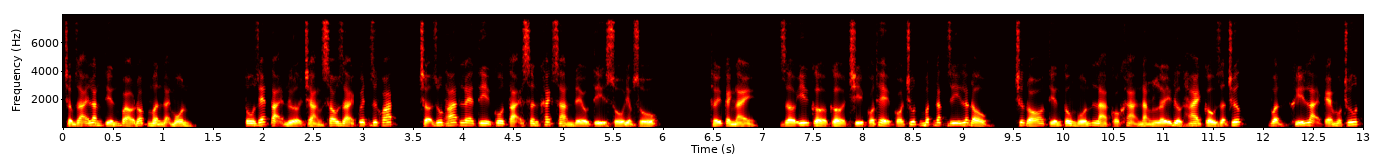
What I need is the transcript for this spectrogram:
chậm rãi lăn tiến vào Dortmund đại môn. Tô Z tại nửa tràng sau giải quyết dứt khoát, trợ giúp Atletico tại sân khách san đều tỷ số điểm số. Thấy cảnh này, giờ y cờ cờ chỉ có thể có chút bất đắc dĩ lắc đầu trước đó tiến công vốn là có khả năng lấy được hai cầu dẫn trước vận khí lại kém một chút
